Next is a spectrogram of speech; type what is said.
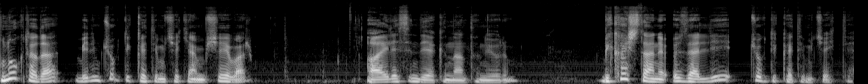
Bu noktada benim çok dikkatimi çeken bir şey var. Ailesini de yakından tanıyorum. Birkaç tane özelliği çok dikkatimi çekti.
